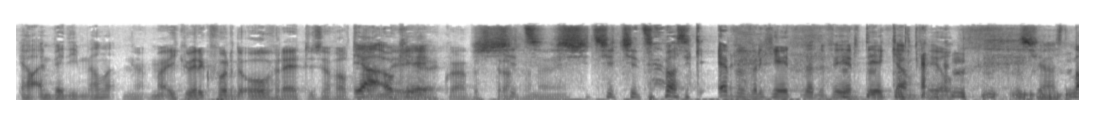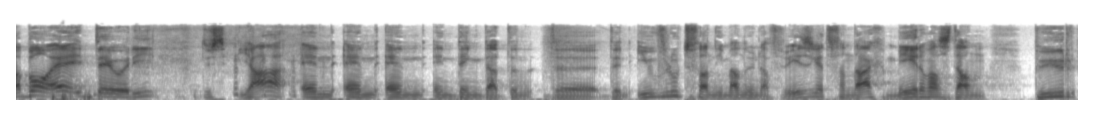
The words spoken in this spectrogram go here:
Ja, en bij die mannen, ja. Maar ik werk voor de overheid, dus dat valt ja, wel mee qua bestraffen. Shit, shit, shit, shit. Was ik even vergeten bij de VRT, kan veel. Dat is juist. Maar bon, hè, in theorie. Dus ja, en en, en, en ik denk dat de, de, de invloed van die man hun afwezigheid vandaag meer was dan puur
